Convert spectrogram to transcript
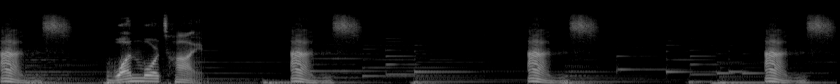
Ans. One more time. Ans. Ans. Ans.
